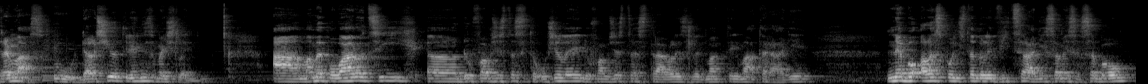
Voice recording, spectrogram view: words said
Zdravím vás u dalšího týdenní zmyšlení. A máme po Vánocích, uh, doufám, že jste si to užili, doufám, že jste strávili s lidmi, který máte rádi, nebo alespoň jste byli víc rádi sami se sebou.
